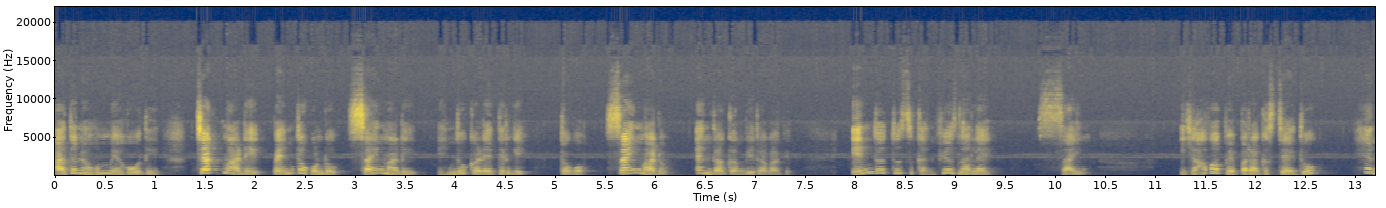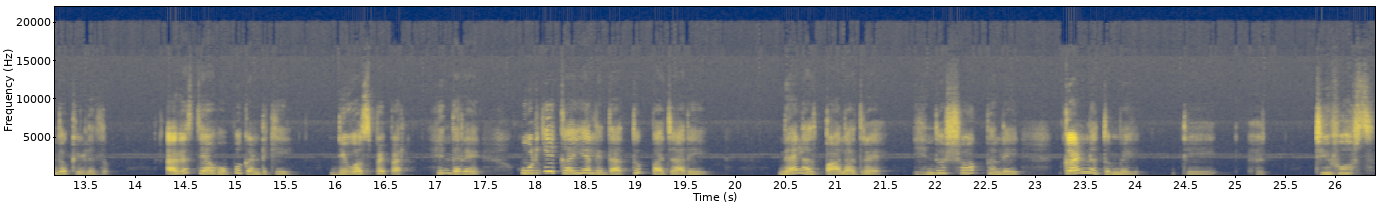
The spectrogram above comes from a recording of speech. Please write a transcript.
ಅದನ್ನು ಒಮ್ಮೆ ಓದಿ ಚೆಕ್ ಮಾಡಿ ಪೆನ್ ತಗೊಂಡು ಸೈನ್ ಮಾಡಿ, ಹಿಂದೂ ಕಡೆ ತಿರುಗಿ, ತಗೋ, ಸೈನ್ ಮಾಡು ಎಂದ ಗಂಭೀರವಾಗಿ. ಇಂದು ತುಸು ಕನ್ಫ್ಯೂಸ್ನಲ್ಲೇ ಸೈನ್? ಯಾವ ಪೇಪರ್ ಅಗಸ್ತ್ಯ ಇದು? ಎಂದು ಕೇಳಿದ್ಲು. ಅಗಸ್ತ್ಯ ಉಪ್ಪು ಗಂಟಿಕಿ ಡಿವೋರ್ಸ್ ಪೇಪರ್ ಎಂದರೆ ಹುಡುಗಿ ಕೈಯಲ್ಲಿದ್ದ ತುಪ್ಪ ಜಾರಿ ನೆಲ ಪಾಲಾದರೆ ಎಂದು ಶಾಕ್ನಲ್ಲಿ ಕಣ್ಣು ತುಂಬಿ ಡಿ ಡಿವೋರ್ಸ್.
